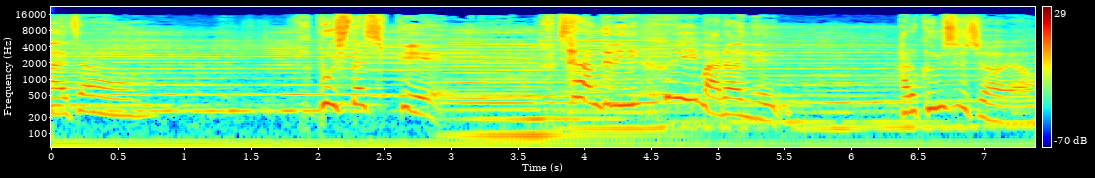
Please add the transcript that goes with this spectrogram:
맞아요. 보시다시피 사람들이 흔히 말하는 바로 금수저예요.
